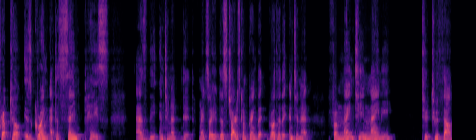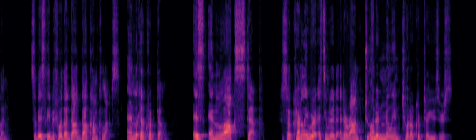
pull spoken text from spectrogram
crypto is growing at the same pace as the internet did. Right? So this chart is comparing the growth of the internet from 1990 to 2000. So basically before the dot, dot com collapse. And look at crypto. It's in lockstep. So currently we're estimated at around 200 million total crypto users.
